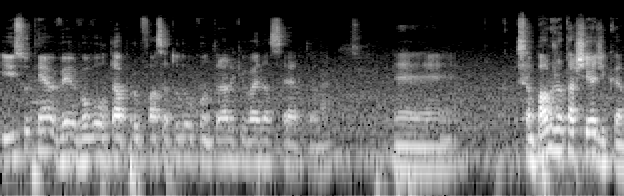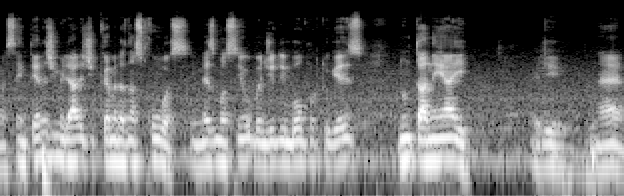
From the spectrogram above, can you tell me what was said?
E isso tem a ver, vou voltar para o faça tudo ao contrário que vai dar certo, né? É, São Paulo já está cheia de câmeras, centenas de milhares de câmeras nas ruas, e mesmo assim o bandido em bom português não está nem aí. Ele, né?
